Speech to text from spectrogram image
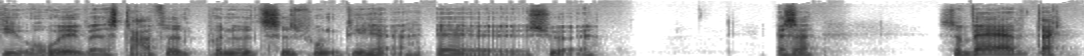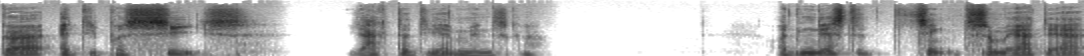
de overhovedet ikke har været straffet på noget tidspunkt, de her øh, syrier. Altså, så hvad er det, der gør, at de præcis jagter de her mennesker? Og den næste ting, som er, det er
